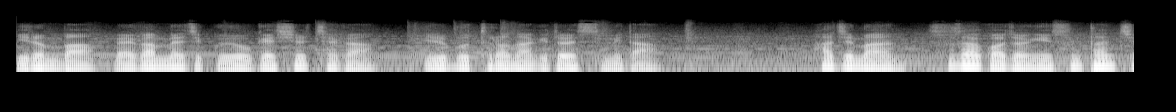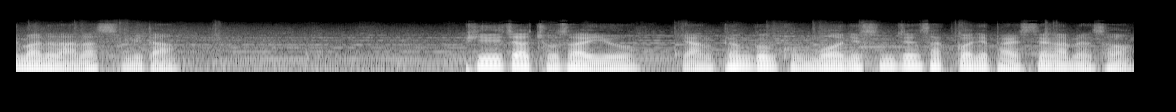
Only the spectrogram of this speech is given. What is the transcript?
이른바 매간매직 의혹의 실체가 일부 드러나기도 했습니다. 하지만 수사 과정이 순탄치만은 않았습니다. 피의자 조사 이후 양평군 공무원이 숨진 사건이 발생하면서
